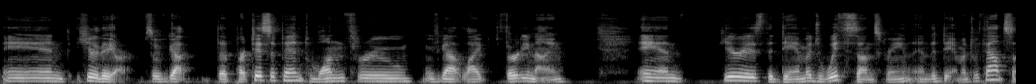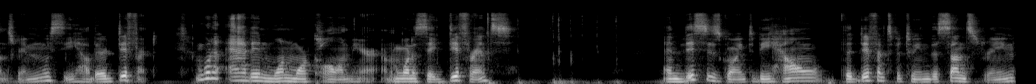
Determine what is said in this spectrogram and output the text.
And here they are. So we've got the participant 1 through, we've got like 39. And here is the damage with sunscreen and the damage without sunscreen, and we see how they're different. I'm going to add in one more column here, and I'm going to say difference, and this is going to be how the difference between the sunscreen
